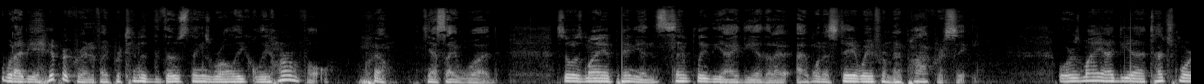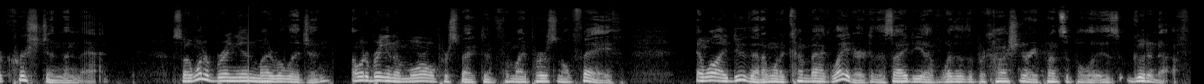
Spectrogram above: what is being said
Would I be a hypocrite if I pretended that those things were all equally harmful? Well, yes, I would. So is my opinion simply the idea that I, I want to stay away from hypocrisy? Or is my idea a touch more Christian than that? So I want to bring in my religion. I want to bring in a moral perspective from my personal faith. And while I do that, I want to come back later to this idea of whether the precautionary principle is good enough,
